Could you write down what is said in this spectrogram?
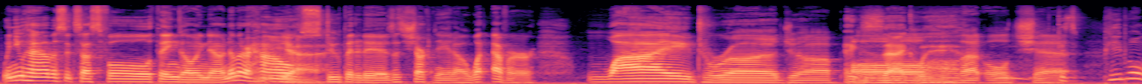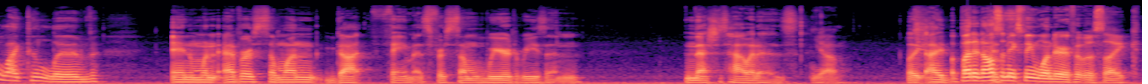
when you have a successful thing going now, no matter how Yeah. stupid it is, it's Sharknado, whatever. Why drudge up Exactly. all that old shit? Because people like to live, and whenever someone got famous for some weird reason, and that's just how it is. Yeah. Like I, But it also makes me wonder if it was like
